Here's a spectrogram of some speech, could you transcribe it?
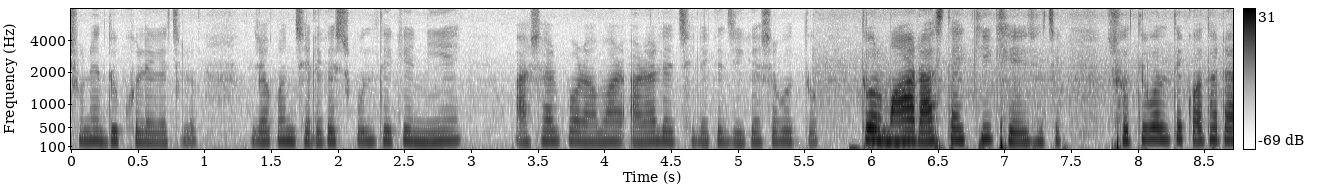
শুনে দুঃখ লেগেছিল। যখন ছেলেকে স্কুল থেকে নিয়ে আসার পর আমার আড়ালে ছেলেকে জিজ্ঞাসা করতো তোর মা রাস্তায় কি খেয়ে এসেছে? সত্যি বলতে কথাটা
